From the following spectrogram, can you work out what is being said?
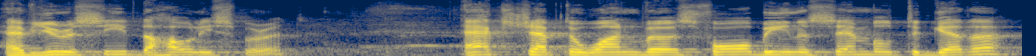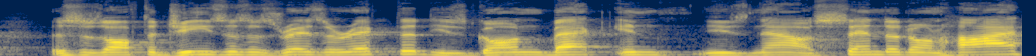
Have you received the Holy Spirit? Acts chapter 1, verse 4, being assembled together. This is after Jesus is resurrected. He's gone back in, he's now ascended on high,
